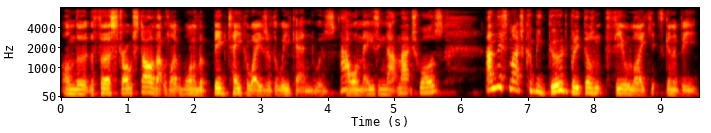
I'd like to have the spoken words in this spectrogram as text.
On the, the first Strong Style, that was like one of the big takeaways of the weekend was how amazing that match was. And this match could be good, but it doesn't feel like it's going to be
